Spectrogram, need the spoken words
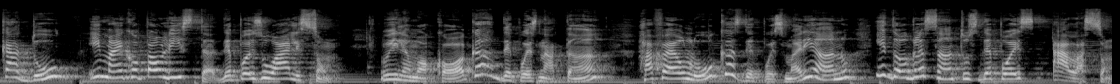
Cadu e Michael Paulista, depois o Alisson, William Mococa, depois Natan, Rafael Lucas, depois Mariano e Douglas Santos, depois Alasson.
